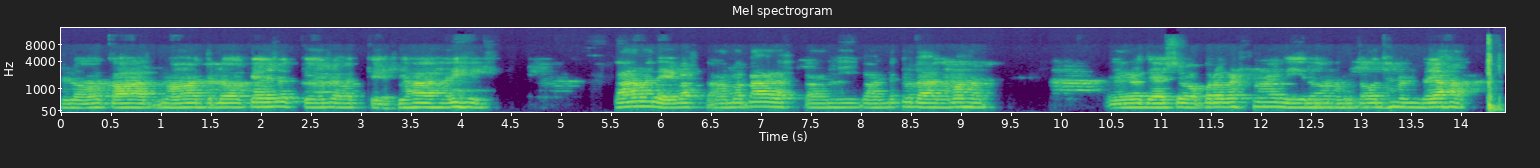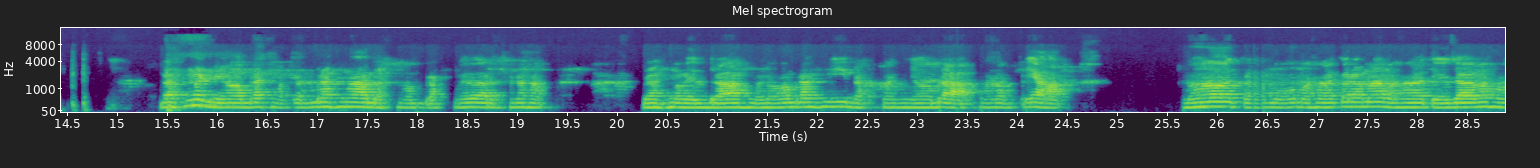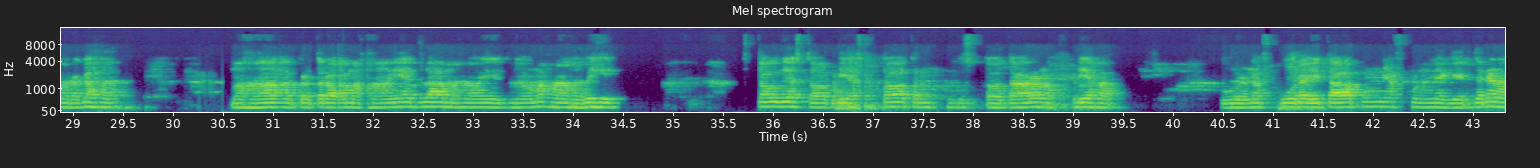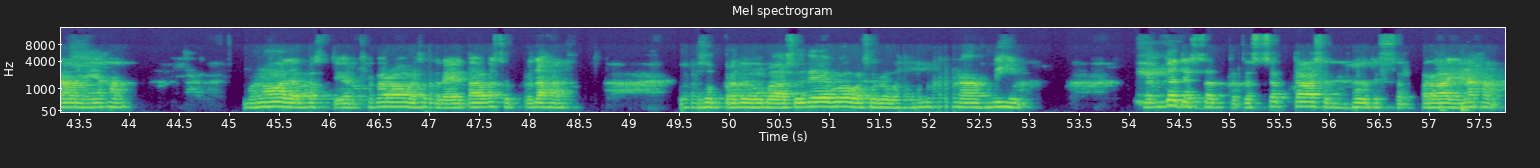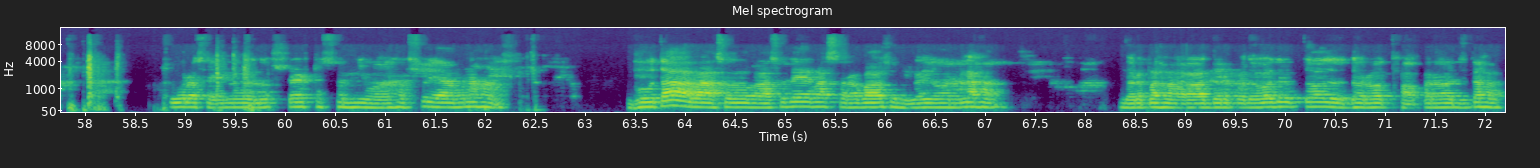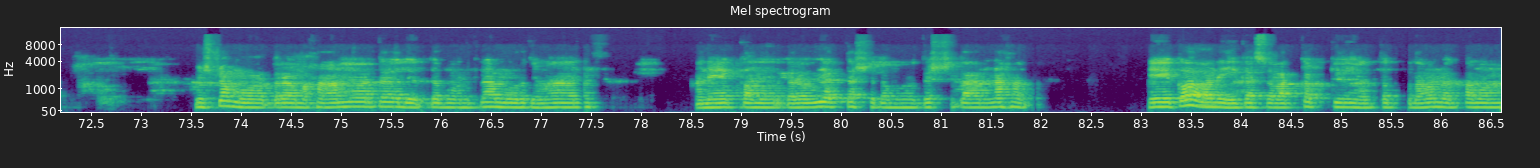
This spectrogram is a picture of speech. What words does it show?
त्रिलोकात्मा त्रिलोकेश केशवकेशः हरिः कामदेवः, कामपालः कामी कान्तकृतागमः निरदेशोपरकृष्णवीरो नमितो धनञ्जयः ब्रह्मण्यो ब्रह्मकृद्ब्रह्मा ब्रह्म ब्रह्मवर्धनः ब्रह्मविद्ब्राह्मणो ब्रह्मी ब्रह्मज्ञो ब्राह्मणप्रियः। महाक्रमो, महाकर्मा महातेजा महोरगः महाक्रतरो महायज्वा महायज्ञो महाहविः स्तौव्यस्तौप्रियस्तोत्रस्तोतारणः प्रियः पूर्णः पूरयिता वसुप्रदः। सत्ता सद्भूतिः सत्परायणः। शूरसेनो यदुश्रेष्ठः सन्निवासः सुयामनः भूता वासो वासुदेवः सरवासुनिलयो निलः। दर्पः दर्पदो विश्वमूर्तर महामूर्त दीप्तमूर्तिमूर्तिमान् अनेकमूर्तिरव्यक्तश्रुतमूर्तिश्रुतान्नः। एकोऽनैकस्वक्कीयत्तत्पदमनुत्तमम्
